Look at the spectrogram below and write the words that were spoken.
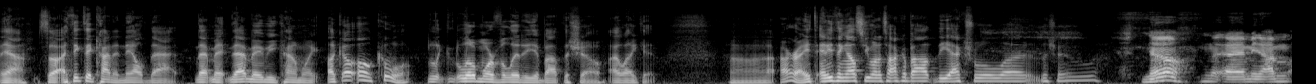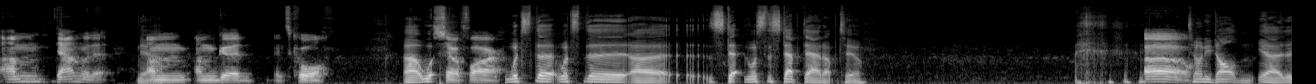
yeah, so I think they kind of nailed that. That may, that made me kind of like like oh oh cool, like, a little more validity about the show. I like it. Uh, all right. Anything else you want to talk about the actual uh, the show? No, I mean I'm I'm down with it. Yeah. I'm I'm good. It's cool Uh, wh- so far. what's the what's the uh, step what's the stepdad up to? Oh, Tony Dalton, yeah,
